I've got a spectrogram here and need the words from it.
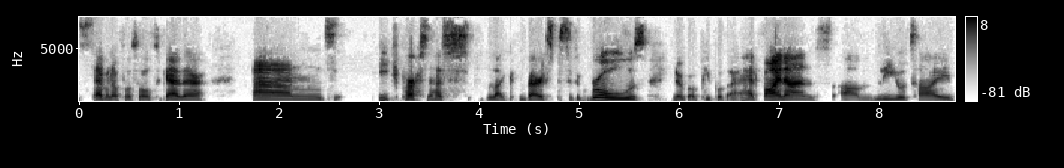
seven of us all together, and each person has like very specific roles. You know, got people that head finance, um, legal side,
